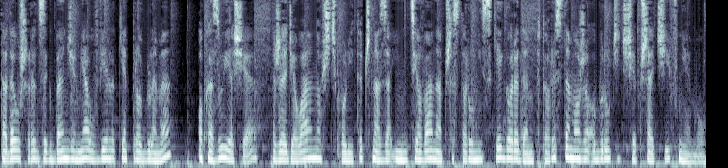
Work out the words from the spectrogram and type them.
Tadeusz Rydzyk będzie miał wielkie problemy? Okazuje się, że działalność polityczna zainicjowana przez toruńskiego redemptorystę może obrócić się przeciw niemu.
